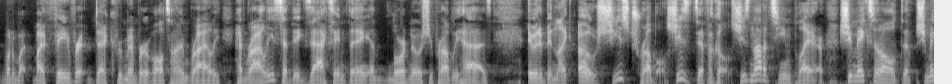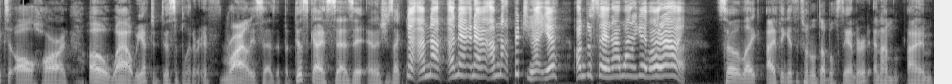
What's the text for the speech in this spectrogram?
one of my my favorite deck crew member of all time, Riley, had Riley said the exact same thing, and Lord knows she probably has, it would have been like, oh, she's trouble. She's difficult. She's not a team player. She makes it all diff- she makes it all hard. Oh wow, we have to discipline her. If Riley says it, but this guy says it, and then she's like, No, I'm not. No, no, I'm not bitching at you. I'm just saying I want to get more. So like I think it's a total double standard and I'm I'm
